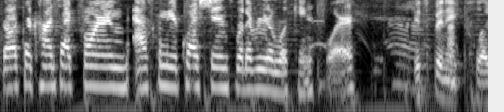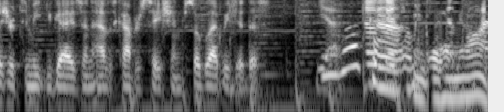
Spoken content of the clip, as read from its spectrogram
fill out their contact form, ask them your questions, whatever you're looking for. It's been a pleasure to meet you guys and have this conversation. So glad we did this. Yes. So good to great having you on.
